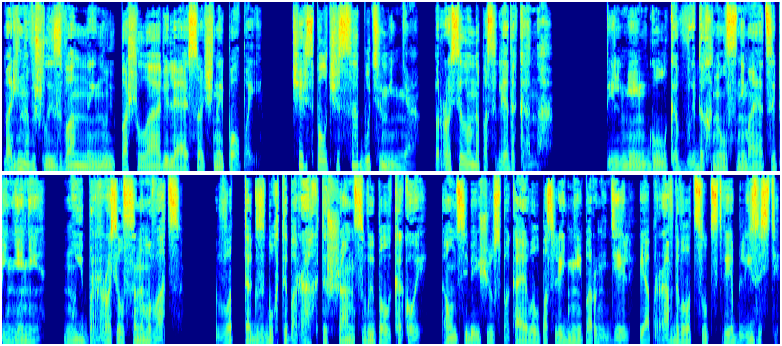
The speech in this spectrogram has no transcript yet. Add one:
Марина вышла из ванной, ну и пошла, виляя сочной попой. «Через полчаса будь у меня», — бросила напоследок она. Пельмень гулко выдохнул, снимая оцепенение, ну и бросился намываться. Вот так с бухты-барахты шанс выпал какой, а он себя еще успокаивал последние пару недель и оправдывал отсутствие близости,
